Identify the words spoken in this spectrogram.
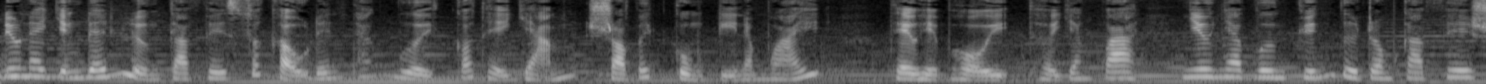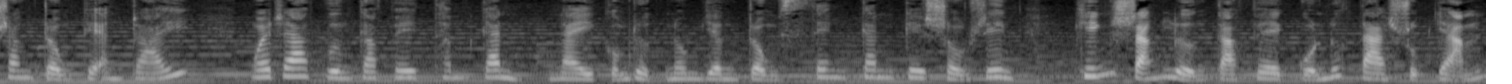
điều này dẫn đến lượng cà phê xuất khẩu đến tháng 10 có thể giảm so với cùng kỳ năm ngoái. Theo Hiệp hội, thời gian qua, nhiều nhà vườn chuyển từ trồng cà phê sang trồng cây ăn trái. Ngoài ra, vườn cà phê thâm canh này cũng được nông dân trồng xen canh cây sầu riêng, khiến sản lượng cà phê của nước ta sụt giảm.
